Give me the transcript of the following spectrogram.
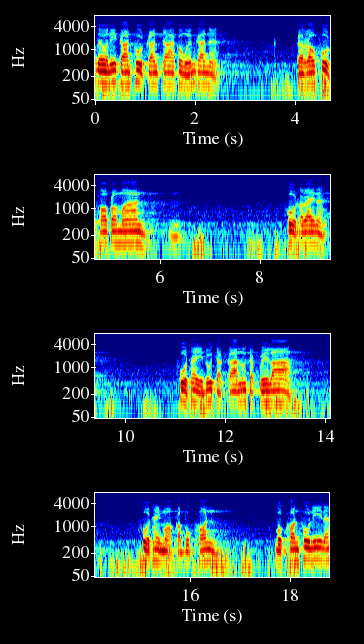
แล้ววันนี้การพูดการจาก็เหมือนกันเนี่ยกับเราพูดพอประมาณพูดอะไรนะ่ะ พูดให้รู้จักการรู้จักเวลา พูดให้เหมาะกับบุคคล บุคคลผู้นี้นะ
